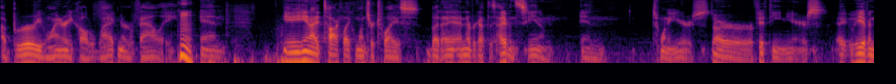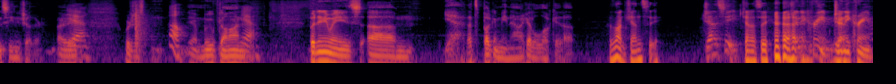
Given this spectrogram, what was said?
a brewery winery called Wagner Valley. And he and I talked like once or twice, but I, I never got this. I haven't seen him in 20 years or 15 years. I, we haven't seen each other. I, Yeah. We're just Oh. you know, moved on. Yeah. But, anyways, um, yeah, that's bugging me now. I got to look it up. It's not Genesee. Genesee. Genesee. Genny Cream. Genny Cream.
